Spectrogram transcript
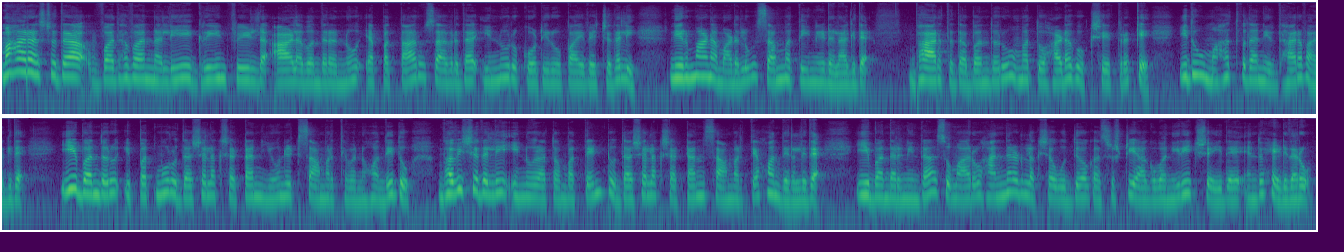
ಮಹಾರಾಷ್ಟ್ರದ ವಧವನ್ನಲ್ಲಿ ಗ್ರೀನ್ಫೀಲ್ಡ್ ಆಳಬಂದರನ್ನು ಎಪ್ಪತ್ತಾರು ಸಾವಿರದ ಇನ್ನೂರು ಕೋಟಿ ರೂಪಾಯಿ ವೆಚ್ಚದಲ್ಲಿ ನಿರ್ಮಾಣ ಮಾಡಲು ಸಮ್ಮತಿ ನೀಡಲಾಗಿದೆ. ಭಾರತದ ಬಂದರು ಮತ್ತು ಹಡಗು ಕ್ಷೇತ್ರಕ್ಕೆ ಇದು ಮಹತ್ವದ ನಿರ್ಧಾರವಾಗಿದೆ. ಈ ಬಂದರು ಇಪ್ಪತ್ಮೂರು ದಶಲಕ್ಷ ಟನ್ ಯೂನಿಟ್ ಸಾಮರ್ಥ್ಯವನ್ನು ಹೊಂದಿದ್ದು, ಭವಿಷ್ಯದಲ್ಲಿ ಇನ್ನೂರ ತೊಂಬತ್ತೆಂಟು ದಶಲಕ್ಷ ಟನ್ ಸಾಮರ್ಥ್ಯ ಹೊಂದಿರಲಿದೆ. ಈ ಬಂದರಿನಿಂದ ಸುಮಾರು ಹನ್ನೆರಡು ಲಕ್ಷ ಉದ್ಯೋಗ ಸೃಷ್ಟಿಯಾಗುವ ನಿರೀಕ್ಷೆ ಇದೆ ಎಂದು ಹೇಳಿದರು.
